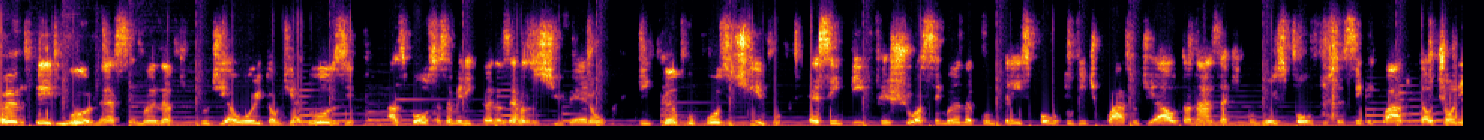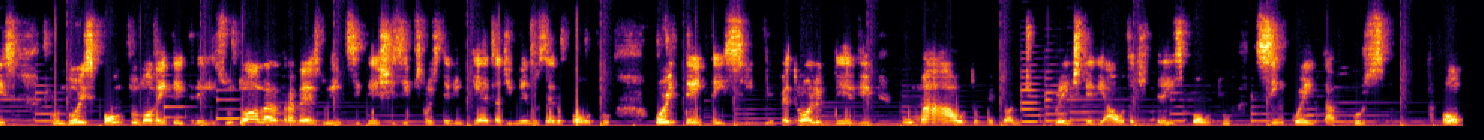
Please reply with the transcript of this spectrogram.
anterior, né, semana do dia 8 ao dia 12, as bolsas americanas elas estiveram em campo positivo. S&P fechou a semana com 3,24 de alta, Nasdaq com 2,64, Dow Jones com 2,93. O dólar, através do índice DXY, esteve em queda de menos 0,85. E o petróleo teve uma alta, o petróleo tipo Brent teve alta de 3,50%. Tá bom?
